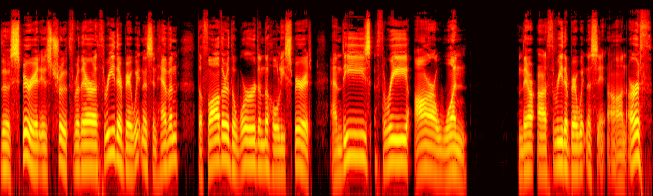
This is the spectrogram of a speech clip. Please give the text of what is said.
the Spirit is truth. For there are three that bear witness in heaven the Father, the Word, and the Holy Spirit. And these three are one. And there are three that bear witness on earth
